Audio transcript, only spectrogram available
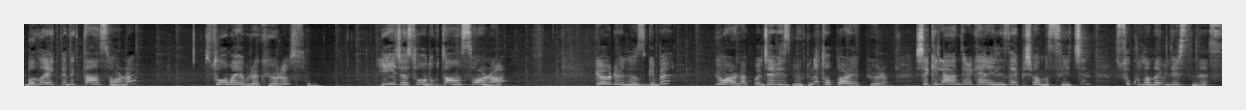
Balı ekledikten sonra soğumaya bırakıyoruz. İyice soğuduktan sonra gördüğünüz gibi yuvarlak böyle ceviz büyüklüğünde toplar yapıyorum. Şekillendirirken elinize yapışmaması için su kullanabilirsiniz.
